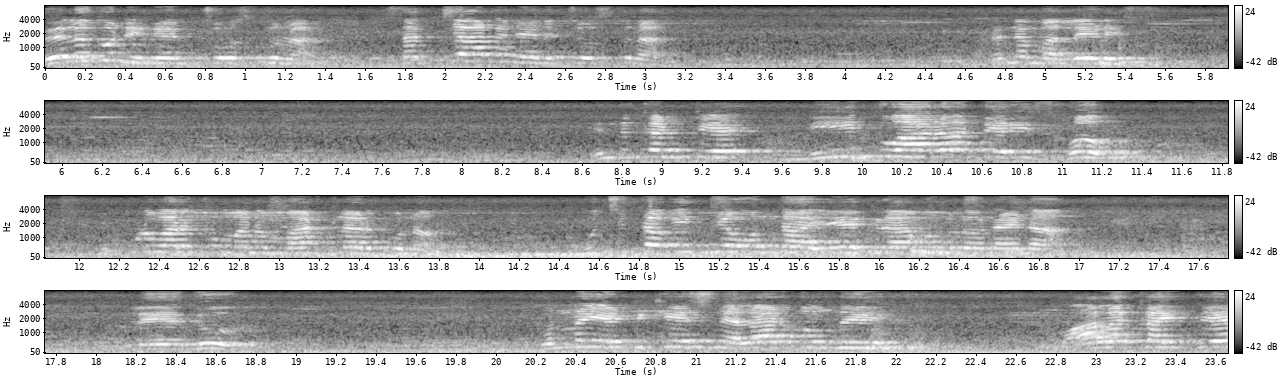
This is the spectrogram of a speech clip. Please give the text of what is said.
వెలుగుని నేను చూస్తున్నాను. సత్యాన్ని నేను చూస్తున్నాను. రెండమ్మ లేడీస్ ఎందుకంటే మీ ద్వారా దేర్ ఇస్ హోప్ ఇప్పుడు వరకు మనం మాట్లాడుకున్నాం ఉచిత విద్య ఉందా ఏ గ్రామంలోనైనా? లేదు. ఉన్న ఎడ్యుకేషన్ ఎలాడుతుంది వాళ్ళకైతే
